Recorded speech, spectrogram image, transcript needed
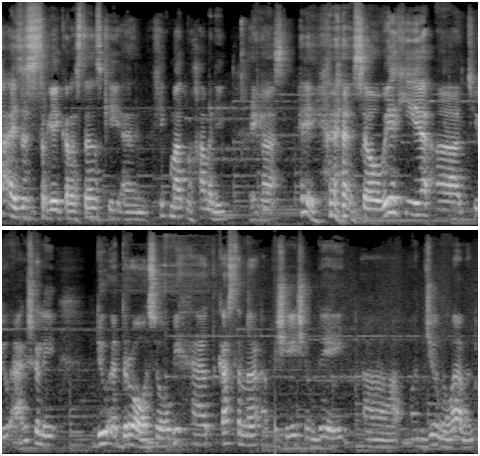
Hi, this is Sergey Korostensky and Hikmat Mohammadi. Hey Uh, guys. hey, so we're here uh, to actually do a draw. So we had Customer Appreciation Day uh, on June 11th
